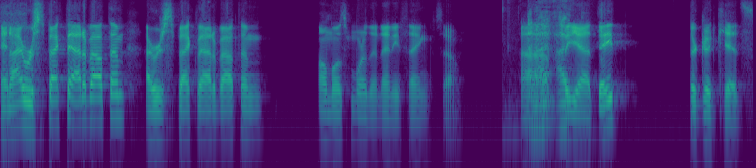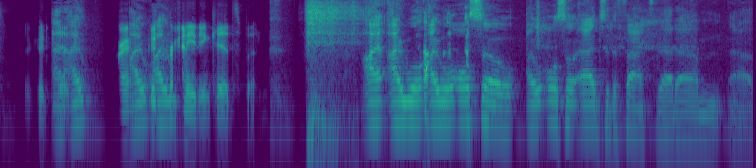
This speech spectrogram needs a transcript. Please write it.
And I respect that about them. I respect that about them almost more than anything. So, um, I- I- but yeah, they they're good kids. They're good kids. I, Cran- I- good I- eating kids, but I, I will I will also I will also add to the fact that um uh,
